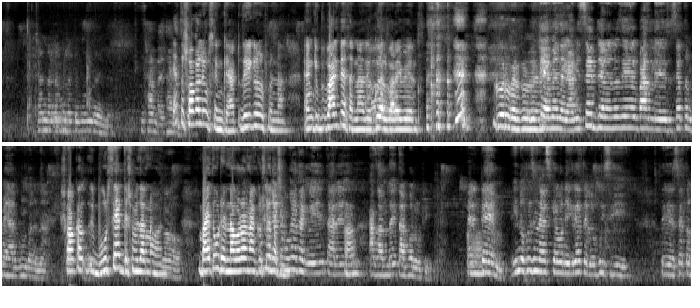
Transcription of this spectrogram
ঠান্ডায় থাকে এত সকালে উঠছেন কে? একটু দেরি করে উঠবেন না। এমনকি বাড়িতে আছেন না যে গোয়াল বাড়াইবেন? গরু বের করবেন। আমি সকাল ভোর সময় যাক না বাড়িতে উঠেন না বড় না শুয়ে থাকেন? থাকবে আজান দেয় তারপর উঠি। ইনো কইছি না আজকে অনেক রাতে চেতন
